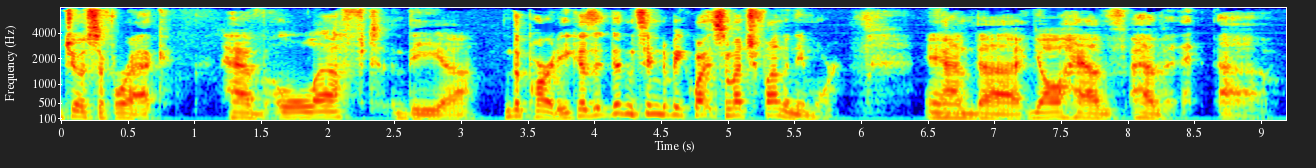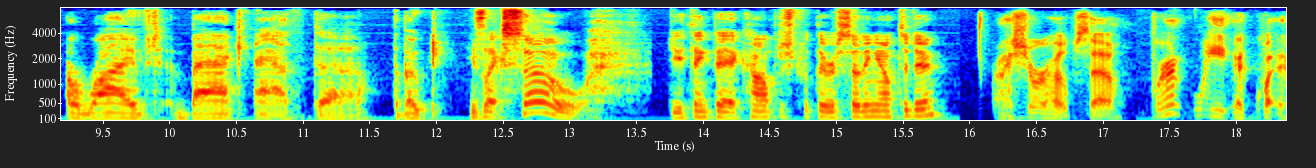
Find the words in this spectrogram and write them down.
Joseph Reck have left the uh, the party because it didn't seem to be quite so much fun anymore, and uh, y'all have have uh, arrived back at uh, the boat. He's like, so. Do you think they accomplished what they were setting out to do? I sure hope so. Weren't we a qu-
